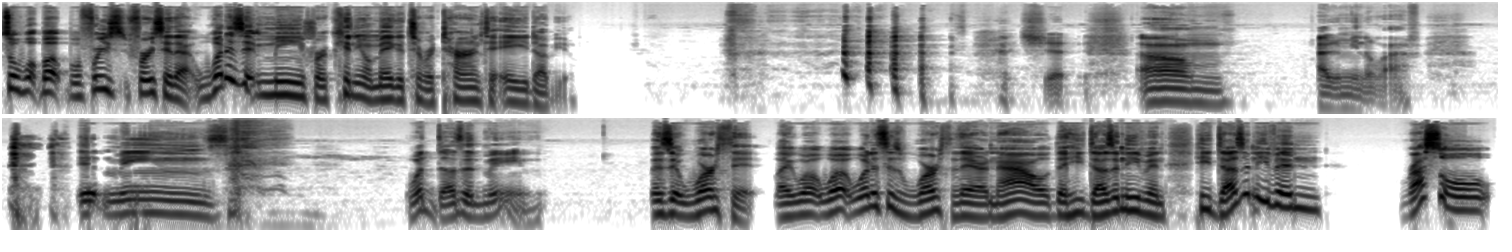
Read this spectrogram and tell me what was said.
So what? But before you before you say that, what does it mean for Kenny Omega to return to AEW? Shit. Um, I didn't mean to laugh. it means. what does it mean? Is it worth it? Like what? What? What is his worth there now that he doesn't even he doesn't even wrestle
